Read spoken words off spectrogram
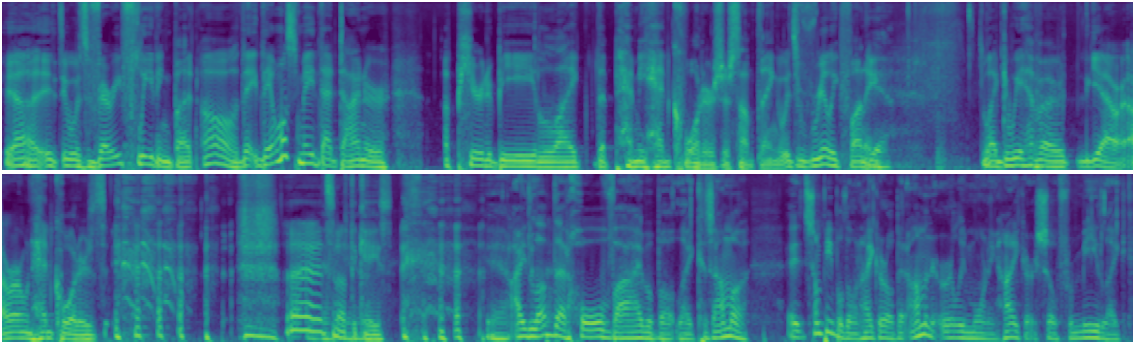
yeah, it, it was very fleeting, but oh, they they almost made that diner appear to be like the Pemi headquarters or something. It was really funny. Yeah, Like we have a yeah our own headquarters. Uh, it's not the case. Yeah, I love that whole vibe about like because I'm a. Some people don't hike early, but I'm an early morning hiker. So for me, like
